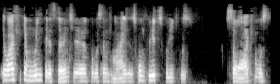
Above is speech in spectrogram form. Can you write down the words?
Eu acho que é muito interessante, eu tô gostando demais. Os conflitos políticos são ótimos.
